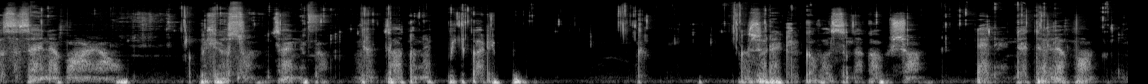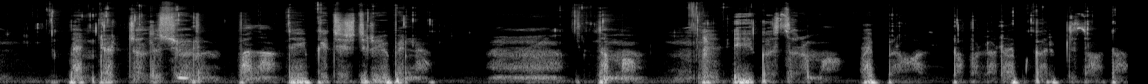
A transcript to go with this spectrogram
Kızı Zeynep var ya. Biliyorsun Zeynep'i. Zaten hep bir garip. Sürekli kafasına kavuşan. Elinde telefon. Ben dört çalışıyorum falan deyip geçiştiriyor beni. Hmm, tamam. İyi kızdır ama hep bir hal. Tavırları hep garipti zaten.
